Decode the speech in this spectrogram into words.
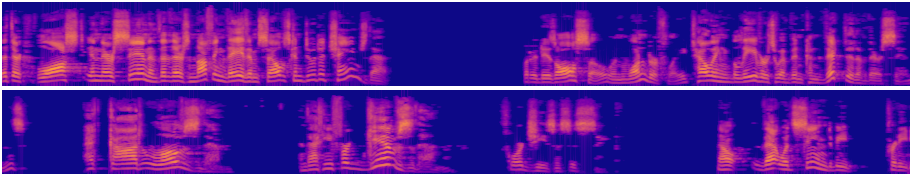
that they're lost in their sin, and that there's nothing they themselves can do to change that. but it is also, and wonderfully, telling believers who have been convicted of their sins that God loves them and that He forgives them for Jesus' sake. Now, that would seem to be pretty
